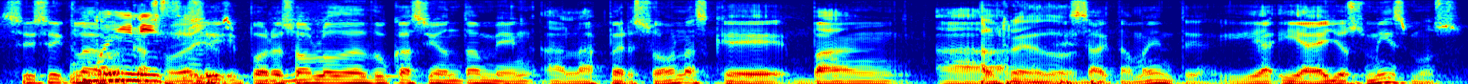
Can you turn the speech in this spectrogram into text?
Sí, sí, claro. buen caso de. Y por eso hablo de educación también a las personas que van a, Alrededor. Exactamente. Y a, y a ellos mismos.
